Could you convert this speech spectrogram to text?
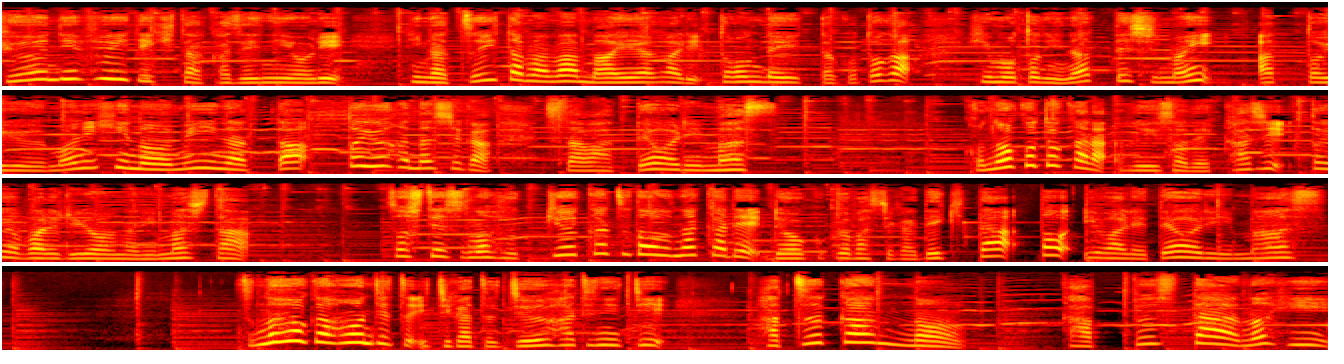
急に吹いてきた風により火がついたまま舞い上がり飛んでいったことが火元になってしまいあっという間に火の海になったという話が伝わっております。このことから振袖火事と呼ばれるようになりました。そしてその復旧活動の中で両国橋ができたと言われております。その他本日1月18日初観音カップスターの日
